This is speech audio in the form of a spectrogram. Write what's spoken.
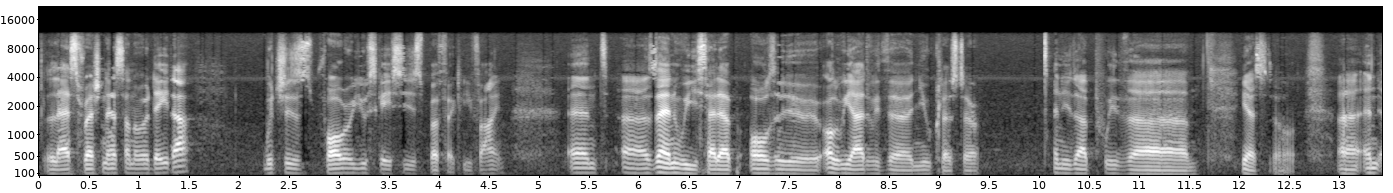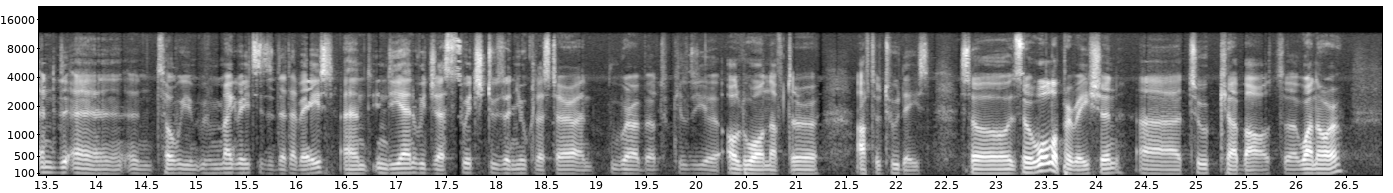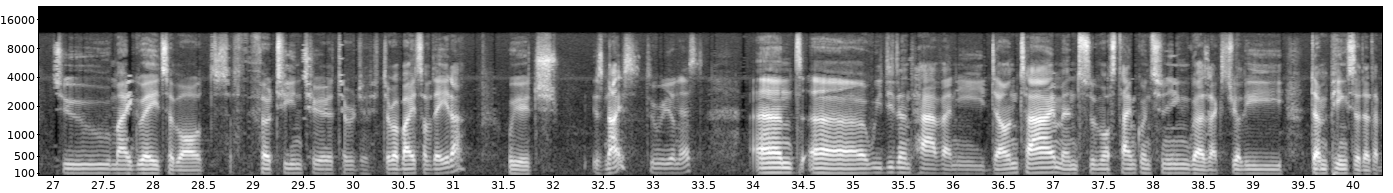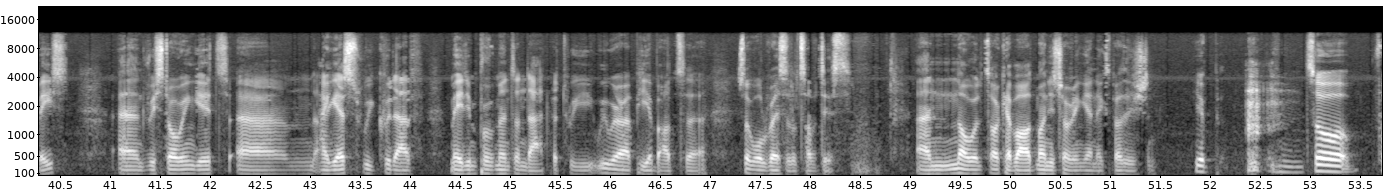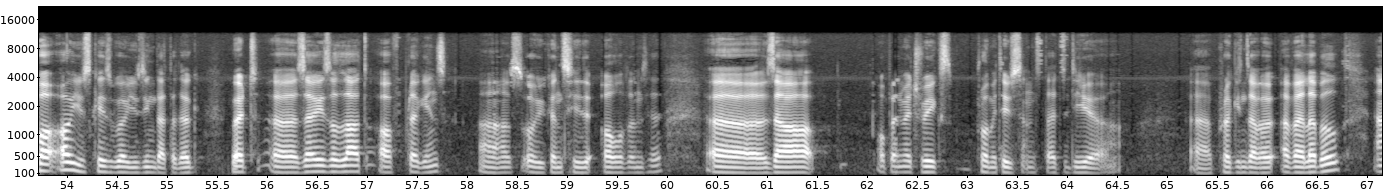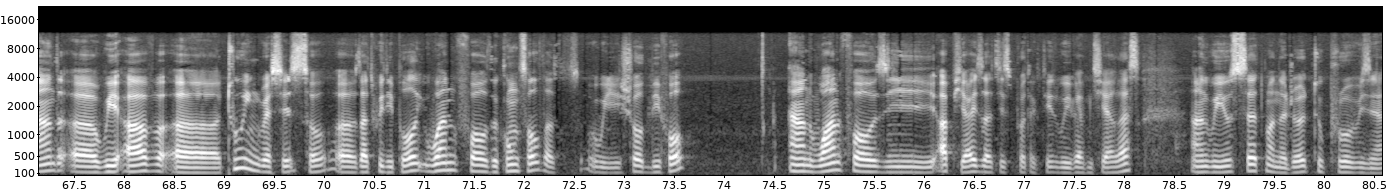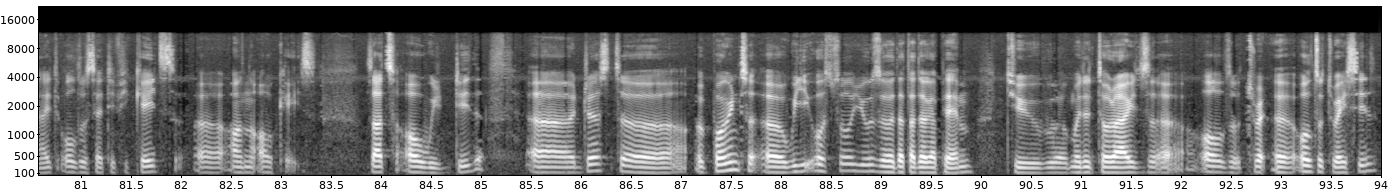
less freshness on our data which is for our use cases perfectly fine. And uh, then we set up all the all we had with the new cluster. Ended up with uh, yes, so, uh, and and uh, and so we, we, migrated the database, and in the end we just switched to the new cluster, and we were able to kill the uh, old one after after two days. So the whole operation uh, took about one hour to migrate about 13 ter ter terabytes of data, which is nice, to be honest. And uh, we didn't have any downtime, and the most time-consuming was actually dumping the database and restoring it. Um, I guess we could have made improvement on that, but we, we were happy about uh, the whole results of this. And now we'll talk about monitoring and exposition. Yep. so for our use case, we're using Datadog, but uh, there is a lot of plugins, uh, so you can see all of them there. Uh, there are OpenMetrics, Prometheus, and the uh, uh, plugins are available. And uh, we have two ingresses so that we deploy, one for the console that we showed before, and one for the API that is protected with MTLS. And we use Cert Manager to provisionate all the certificates uh, on our case. That's how we did. Uh, just uh, a point, uh, we also use uh, Datadog APM to uh, monitorize uh, all the all the traces,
